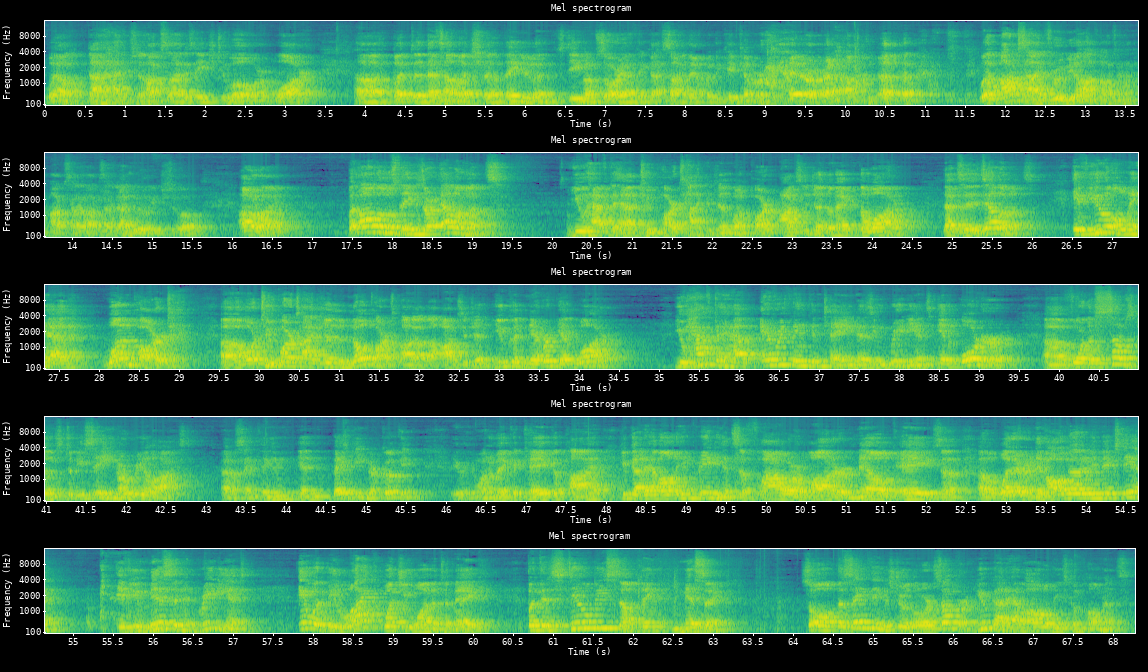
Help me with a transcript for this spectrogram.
Well, dihydrogen oxide is H2O or water. Uh, but uh, that's how much uh, they knew. And Steve, I'm sorry, I think I signed that when the kid come around. well, oxide threw me off. Oxide, oxide. I knew H2O. All right. But all those things are elements. You have to have two parts hydrogen, one part oxygen to make the water. That's its elements. If you only had one part, uh, or two parts hydrogen and no parts uh, uh, oxygen, you could never get water. You have to have everything contained as ingredients in order uh, for the substance to be seen or realized. Uh, same thing in, in baking or cooking. You, you want to make a cake, a pie, you've got to have all the ingredients of flour, water, milk, eggs, uh, whatever. They've all got to be mixed in. If you miss an ingredient, it would be like what you wanted to make, but there'd still be something missing. So the same thing is true of the Lord's Supper. You've got to have all of these components.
